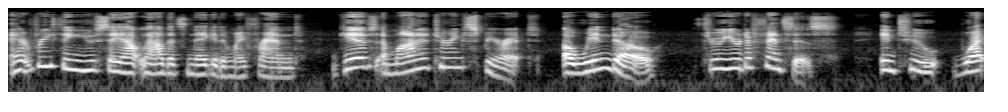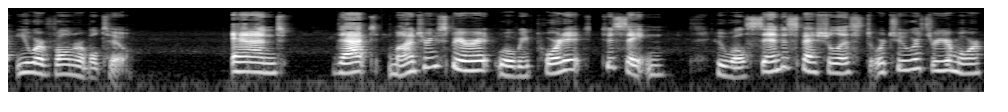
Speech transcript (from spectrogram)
Everything you say out loud that's negative, my friend, gives a monitoring spirit a window through your defenses into what you are vulnerable to. And that monitoring spirit will report it to Satan, who will send a specialist or two or three or more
